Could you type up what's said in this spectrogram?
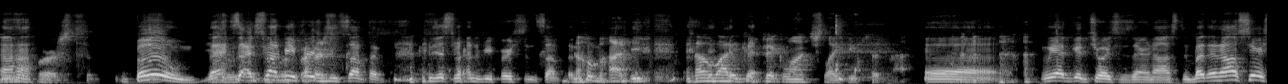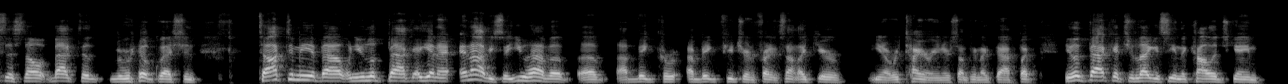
Uh-huh. first. boom. That's i just you want to be were first in something. I just want to be first in something. Nobody, nobody could pick lunch like you could. Uh, we had good choices there in austin. But in all seriousness no back to the real question. Talk to me about when you look back again and obviously you have a, a, a big a big future in front it's not like you're you know retiring or something like that. But you look back at your legacy in the college game.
